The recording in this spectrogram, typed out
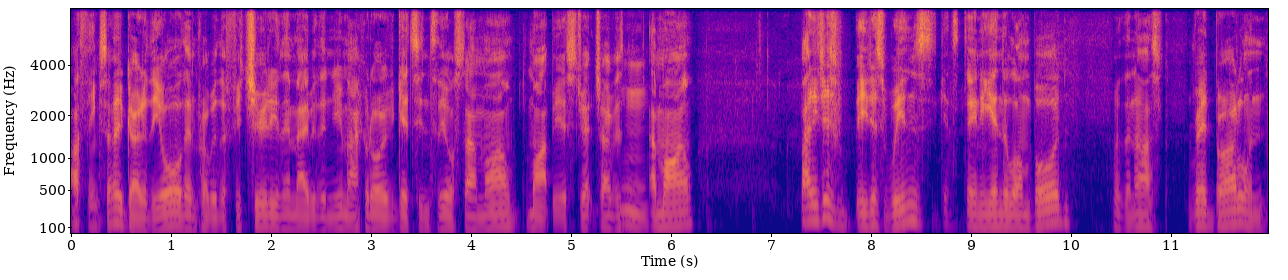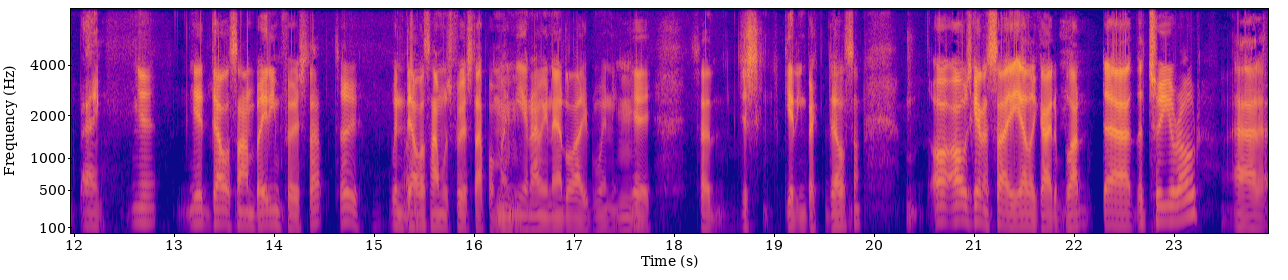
I think so. He'll go to the All, then probably the Futurity, and then maybe the Newmarket Or if he gets into the All Star Mile. Might be a stretch over Mm. a mile. But he just he just wins, gets Danny Yendel on board with a nice red bridle and bang. Yeah. Yeah, Dalasan beat him first up too. When Dallas Dalasan was first up, I mean, you know, in Adelaide when he, yeah. So just getting back to Dalasan. I, I was going to say Alligator Blood, uh, the two-year-old, uh,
